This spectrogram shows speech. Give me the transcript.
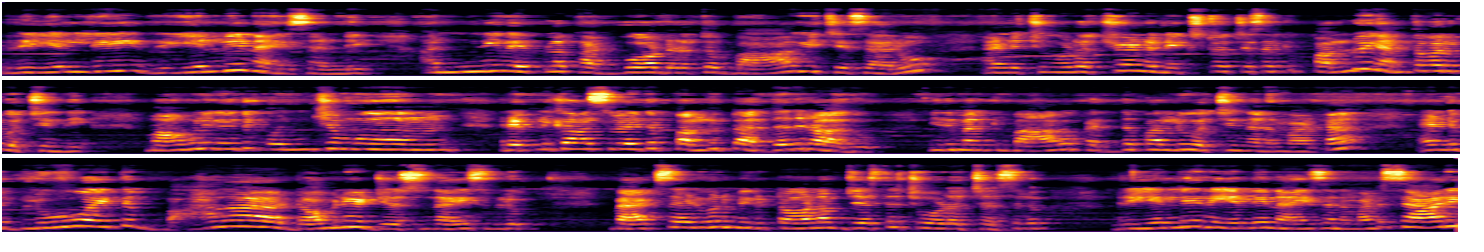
రియల్లీ రియల్లీ నైస్ అండి. అన్ని వైపులా కట్ బార్డర్తో బాగా ఇచ్చేసారు అండ్ చూడొచ్చు. అండ్ నెక్స్ట్ వచ్చేసరికి పళ్ళు ఎంతవరకు వచ్చింది? మామూలుగా అయితే కొంచెము రెప్లికాస్లో అయితే పళ్ళు పెద్దది రాదు. ఇది మనకి బాగా పెద్ద పళ్ళు వచ్చింది అనమాట అండ్ బ్లూ అయితే బాగా డామినేట్ చేస్తుంది ఐస్ బ్లూ. బ్యాక్ సైడ్ కూడా మీకు టర్న్ అప్ చేస్తే చూడొచ్చు అసలు. రియల్లీ రియల్లీ నైస్ అనమాట శారీ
